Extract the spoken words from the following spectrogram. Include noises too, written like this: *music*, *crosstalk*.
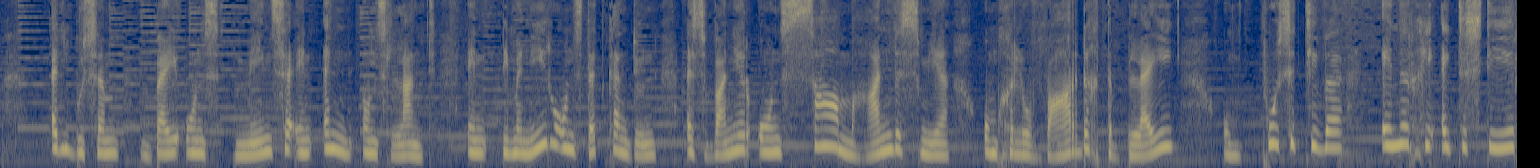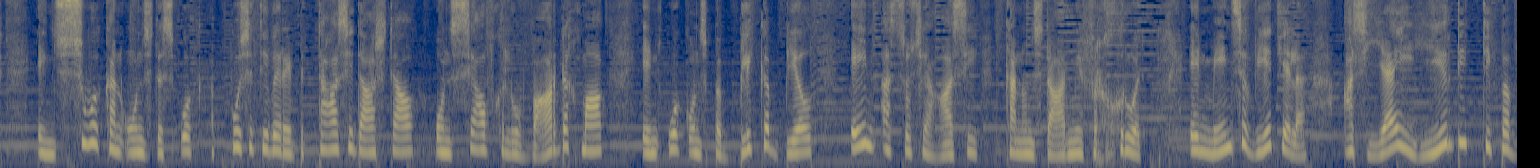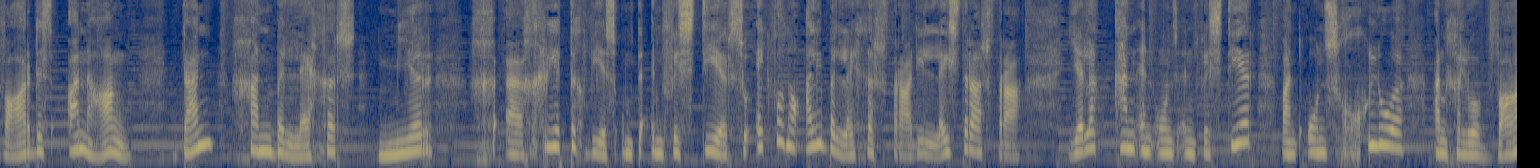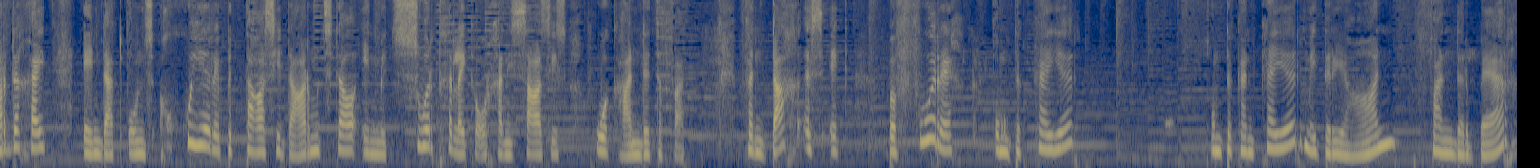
inboesem by ons mense en in ons land. En die manier hoe ons dit kan doen is wanneer ons saam hande smee om geloofwaardig te bly, om positiewe energie uit te stuur en so kan ons dus ook 'n positiewe reputasie daarstel, onsself geloofwaardig maak en ook ons publieke beeld en assosiasie kan ons daarmee vergroot. En mense, weet julle, as jy hierdie tipe waardes aanhang, dan gaan beleggers meer uh, gretig wees om te investeer. So ek wil nou al die beleggers vra, die luisteraars vra, julle kan in ons investeer want ons glo aan geloofwaardigheid en dat ons 'n goeie reputasie daar moet stel en met soortgelyke organisasies ook hande te vat. Vandag is ek bevoorreg om te kuier om te kan kuier met Rihan van der Berg.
